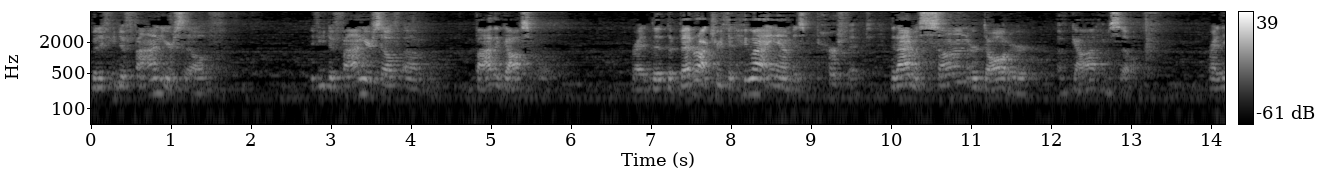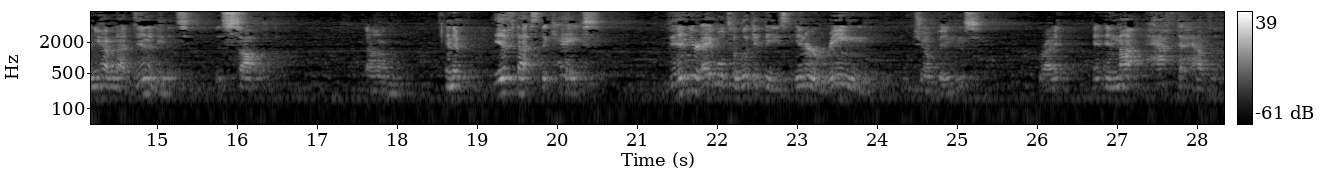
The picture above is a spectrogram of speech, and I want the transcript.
But if you define yourself, if you define yourself um, by the gospel, right, the, the bedrock truth that who I am is perfect, that I am a son or daughter of God Himself, right, then you have an identity that's, that's solid. Um, and if, if that's the case, then you're able to look at these inner ring jumpings, right, and, and not have to have them.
